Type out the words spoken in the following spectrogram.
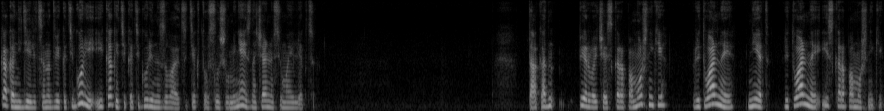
как они делятся на две категории и как эти категории называются, те, кто слышал меня изначально всю мою лекцию. Так, од... первая часть скоропомощники. Ритуальные? Нет. Ритуальные и скоропомощники.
